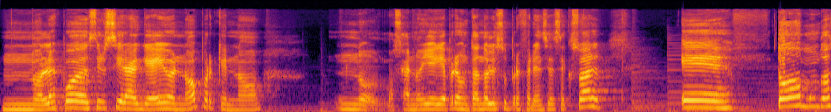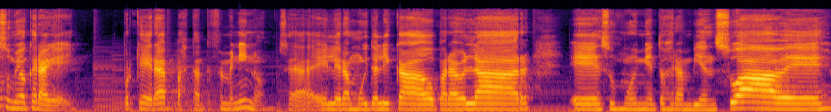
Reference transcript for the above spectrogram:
No les puedo decir si era gay o no, porque no, no o sea, no llegué preguntándole su preferencia sexual. Eh, todo el mundo asumió que era gay porque era bastante femenino. O sea, él era muy delicado para hablar, eh, sus movimientos eran bien suaves,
